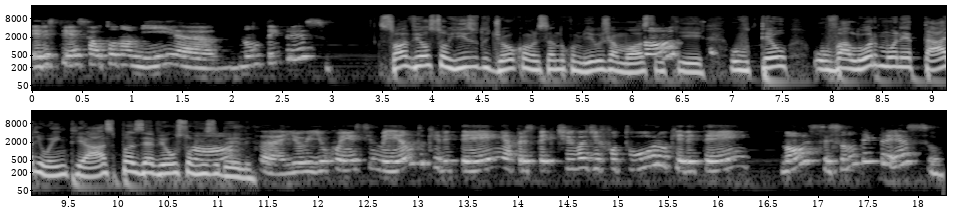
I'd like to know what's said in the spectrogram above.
eles têm essa autonomia, não tem preço. Só ver o sorriso do Joe conversando comigo já mostra Nossa. que o teu o valor monetário entre aspas é ver o sorriso Nossa, dele. E o, e o conhecimento que ele tem, a perspectiva de futuro que ele tem, nossa, isso não tem preço.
